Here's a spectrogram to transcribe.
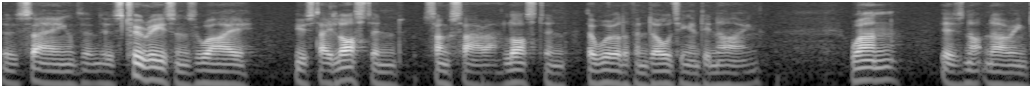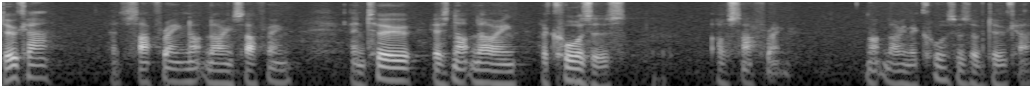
as saying that there's two reasons why you stay lost in samsara, lost in the world of indulging and denying. One is not knowing dukkha, that's suffering, not knowing suffering. And two is not knowing the causes of suffering, not knowing the causes of dukkha.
